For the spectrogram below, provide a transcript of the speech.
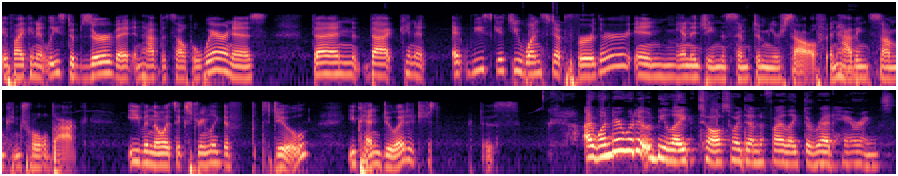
if I can at least observe it and have the self awareness, then that can at, at least gets you one step further in managing the symptom yourself and having some control back. Even though it's extremely difficult to do, you can do it. It's just practice. I wonder what it would be like to also identify like the red herrings,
